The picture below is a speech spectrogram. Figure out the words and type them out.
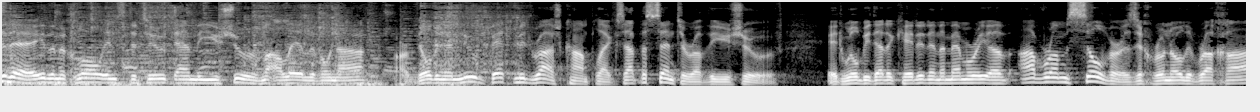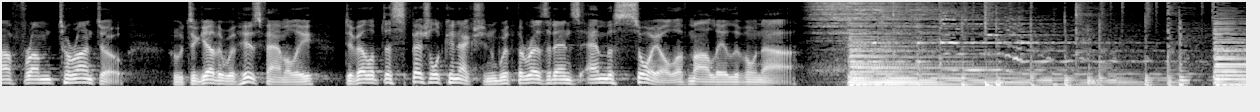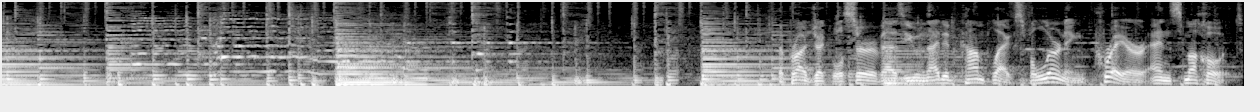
Today, the Michlol Institute and the Yishuv Ma'ale Livona are building a new Bet Midrash complex at the center of the Yishuv. It will be dedicated in the memory of Avram Silver, Zichrono Livracha, from Toronto, who, together with his family, developed a special connection with the residents and the soil of Ma'ale Livona. Project will serve as a united complex for learning, prayer, and smachot.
